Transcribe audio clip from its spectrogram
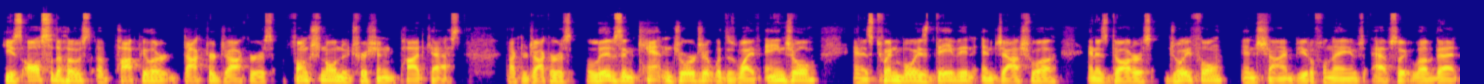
He is also the host of popular Dr. Jockers Functional Nutrition podcast. Dr. Jockers lives in Canton, Georgia with his wife Angel and his twin boys David and Joshua and his daughters Joyful and Shine. Beautiful names. Absolutely love that.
